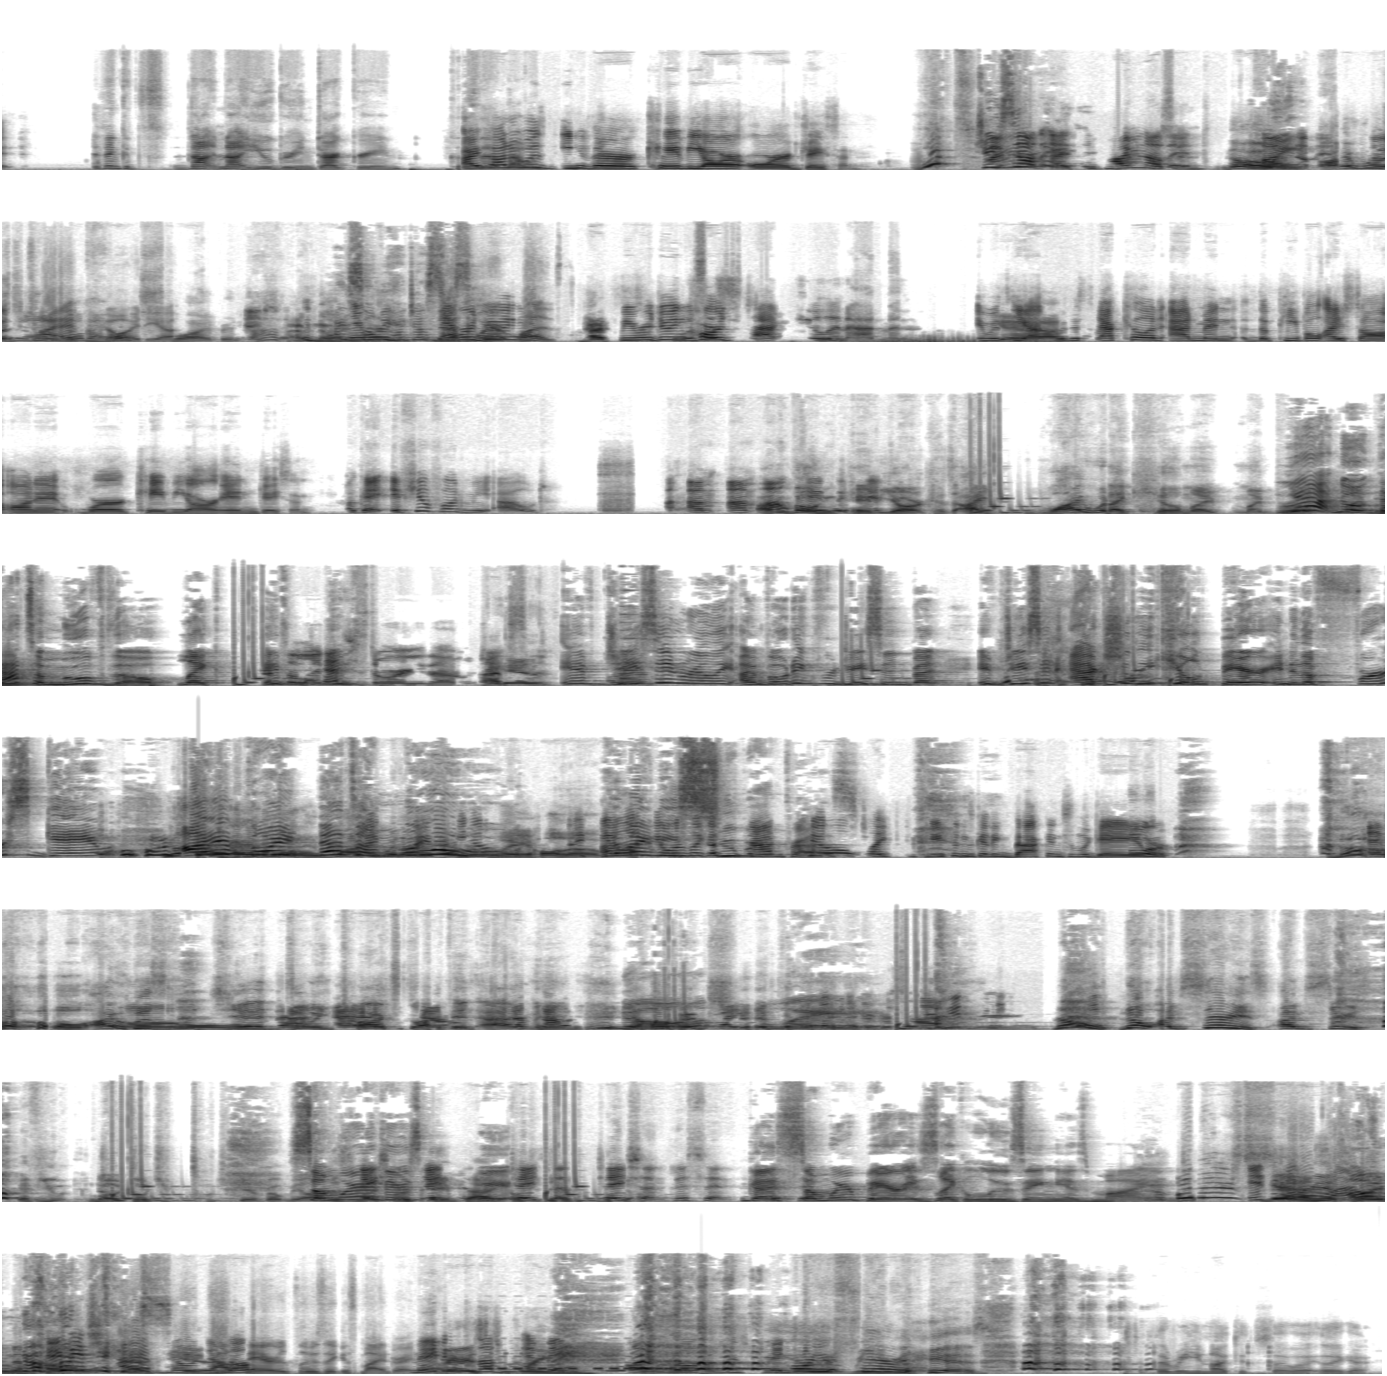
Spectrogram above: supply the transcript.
I think it's not not you green, dark green. I that- thought that it was either KVR or Jason. What? Jason, I'm not I it. think I'm not it. No, Wait. I was I doing have no idea. swipe and I have no idea. were- I just they where doing- it was. We were doing cards. stack kill and admin. It was yeah. Yeah. It was a stack kill and admin. The people I saw on it were KVR and Jason. Okay, if you vote me out, I- I'm I'm, I'm okay voting with it. KVR because I. Why would I kill my my bro? yeah, no, my that's a mm. move though. Like, It's a legend story though. That Jason. is- if Jason really, I'm voting for Jason, but if Jason actually killed Bear into the first game, I am going. That's Why a would I move. Wait, hold I up. I like might it was be like a super stack impressed. Kill, like Jason's getting back into the game. Four. No, I was Oh, legit that- doing that card actually swipe and admin. No Y'all are tripping. way. No, no, I'm serious. I'm serious. If you no, don't you don't you dare vote me off. Somewhere This is my there's- first game wait. Jason, dare vote me off. Jason, listen. Guys, listen. somewhere Bear is like losing his mind. Are you It's serious not- Oh, right no. now? I have no doubt No. Bear is losing his mind right Maybe now. it's not me. Maybe it's also At least we, Are you reunited. serious? They're reunited, so uh, there you go.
